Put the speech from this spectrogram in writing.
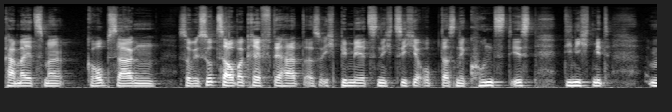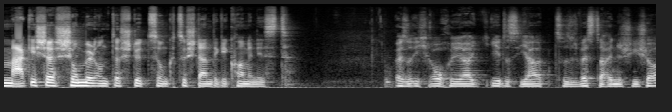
kann man jetzt mal grob sagen, sowieso Zauberkräfte hat. Also ich bin mir jetzt nicht sicher, ob das eine Kunst ist, die nicht mit magischer Schummelunterstützung zustande gekommen ist. Also ich rauche ja jedes Jahr zu Silvester eine Shisha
